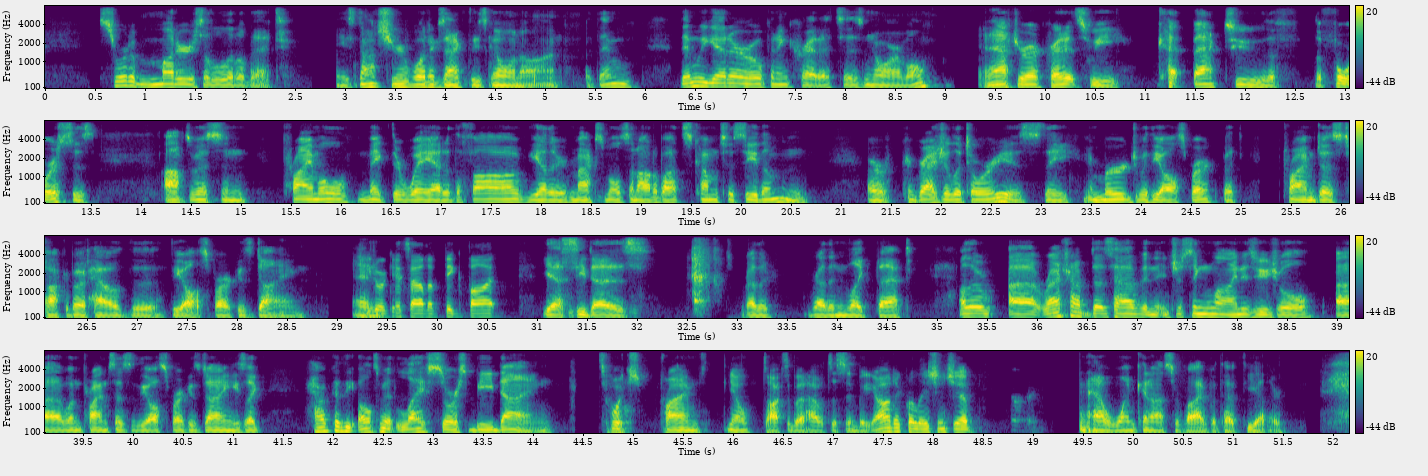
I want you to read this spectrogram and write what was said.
sort of mutters a little bit. He's not sure what exactly is going on. But then then we get our opening credits as normal. And after our credits, we cut back to the the force as Optimus and Primal make their way out of the fog. The other Maximals and Autobots come to see them and are congratulatory as they emerge with the Allspark. But Prime does talk about how the the Allspark is dying. And gets out a big bot. Yes, he does. Rather, rather than like that. Although uh, Rat Trap does have an interesting line as usual uh, when Prime says that the Allspark is dying, he's like, "How could the ultimate life source be dying?" Which Prime, you know, talks about how it's a symbiotic relationship and how one cannot survive without the other.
